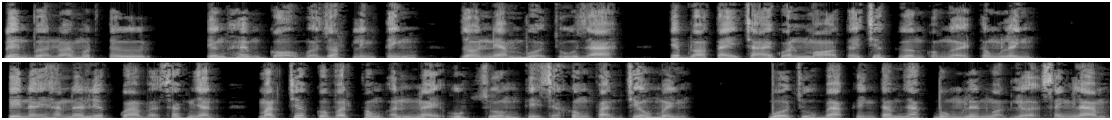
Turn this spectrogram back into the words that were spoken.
Lên vừa nói một từ, tiếng hêm cổ vừa rót linh tính, rồi ném bùa chú ra. Tiếp đó tay trái quán mò tới chiếc gương của người thông linh. Khi nãy hắn đã liếc qua và xác nhận mặt trước của vật phong ấn này úp xuống thì sẽ không phản chiếu mình. Bùa chú bạc hình tam giác bùng lên ngọn lửa xanh lam,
